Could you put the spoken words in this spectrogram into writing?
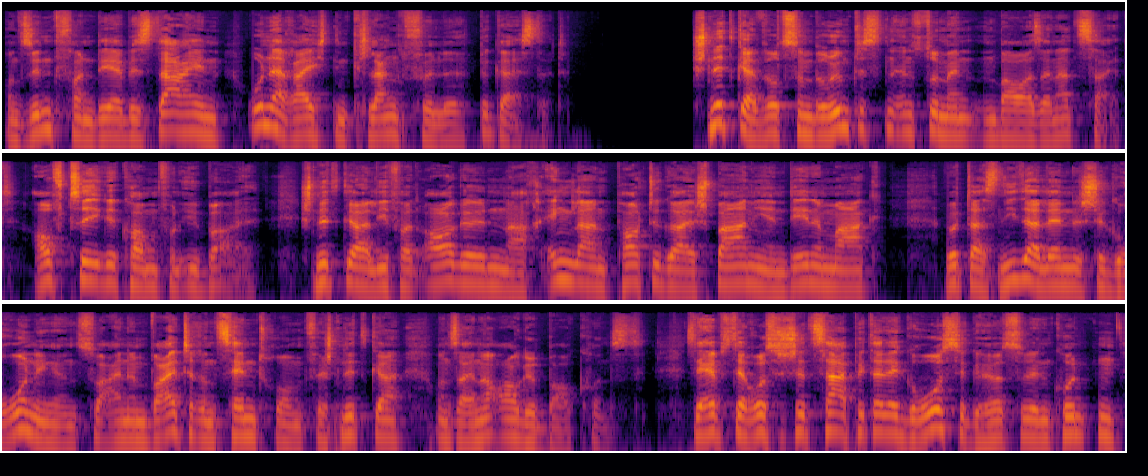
und sind von der bis dahin unerreichten Klangfülle begeistert. Schnittger wird zum berühmtesten Instrumentenbauer seiner Zeit. Aufträge kommen von überall. Schnittger liefert Orgeln nach England, Portugal, Spanien, Dänemark, wird das niederländische Groningen zu einem weiteren Zentrum für Schnittger und seine Orgelbaukunst. Selbst der russische Zar Peter der Große gehört zu den Kunden,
